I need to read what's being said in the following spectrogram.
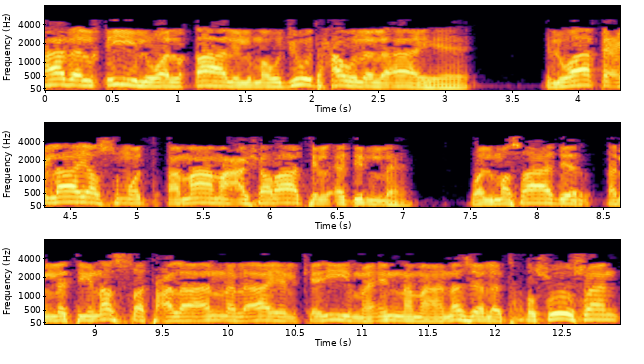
هذا القيل والقال الموجود حول الآية الواقع لا يصمد أمام عشرات الأدلة والمصادر التي نصت على أن الآية الكريمة إنما نزلت خصوصا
